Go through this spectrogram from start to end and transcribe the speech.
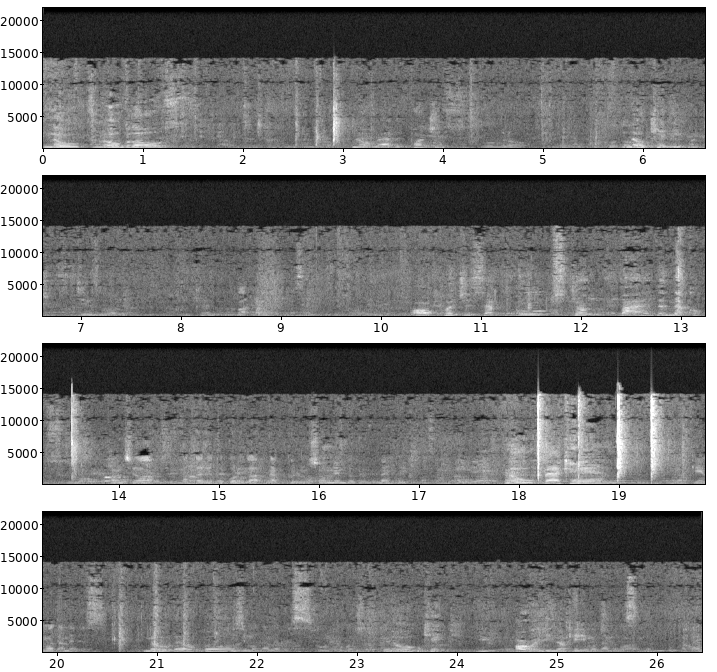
No low blows, no rabbit punches, no kidney punches. All punches have to be struck by the knuckles. パンチは当たるところがナックルの正面部分でないといけません No backhand, 裏剣はダメです no elbow, 肘もダメです no kick. You already know. 蹴りもダメです高い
